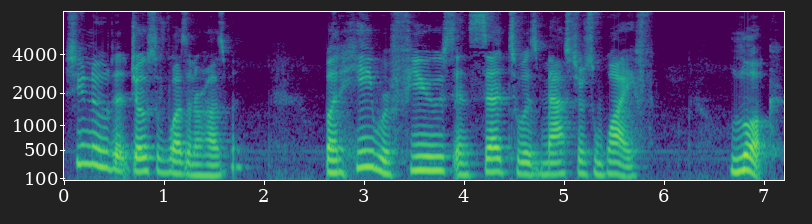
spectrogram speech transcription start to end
She knew that Joseph wasn't her husband. But he refused and said to his master's wife, Look,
